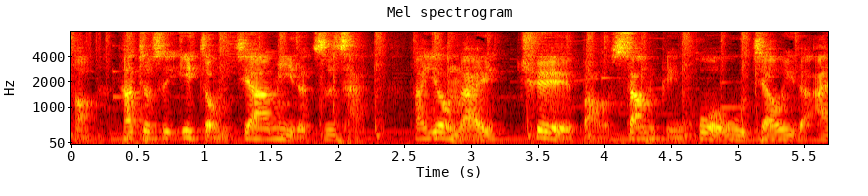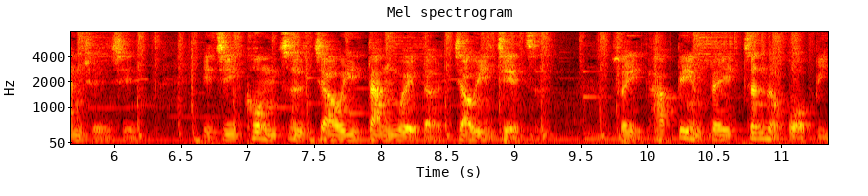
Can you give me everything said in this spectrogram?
好，它就是一种加密的资产，它用来确保商品货物交易的安全性。以及控制交易单位的交易介质，所以它并非真的货币。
